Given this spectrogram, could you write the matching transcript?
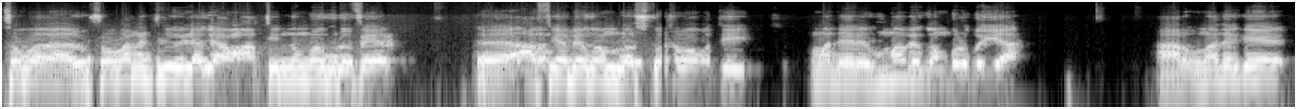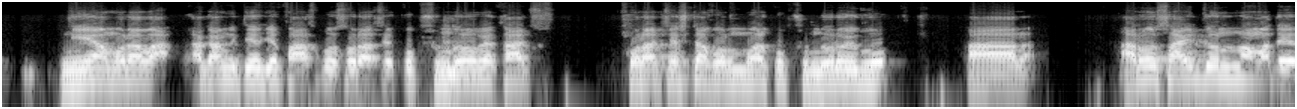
সভা- সভানেত্রী হইলাগে আমার তিন নম্বর গ্রুপের আফিয়া বেগম, লস্কর সভাপতি, আমাদের হুমা বেগম বড়বইয়া আর ওনাদেরকে নিয়ে আমরা আগামীতে যে পাঁচ বছর আছে, খুব সুন্দরভাবে কাজ করার চেষ্টা করব আর খুব সুন্দর হইব। আর আরও ষাট জন আমাদের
